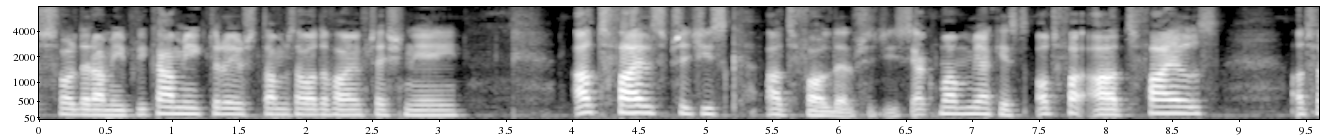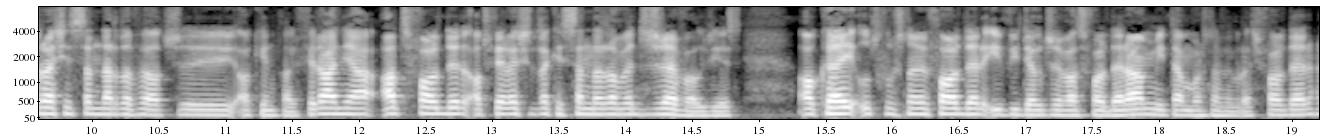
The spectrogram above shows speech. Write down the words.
z folderami i plikami, które już tam załadowałem wcześniej. Alt Files przycisk, Alt Folder przycisk. Jak mam, jak jest Alt Files, otwiera się standardowe okienko otwierania. Alt Folder otwiera się takie standardowe drzewo, gdzie jest OK, utwórz nowy folder i widok drzewa z folderami. Tam można wybrać folder.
